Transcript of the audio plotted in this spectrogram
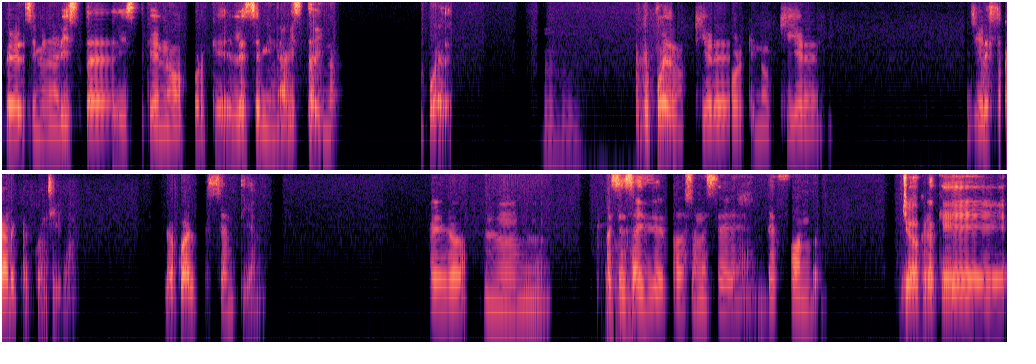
pero el seminarista dice que no porque él es seminarista y no puede. Ujú. Porque puede, quiere porque no quiere llevar esta carga consigo. Lo cual pues, se entiende. Pero mm, pues es- hay razones de, de fondo. Yo creo que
